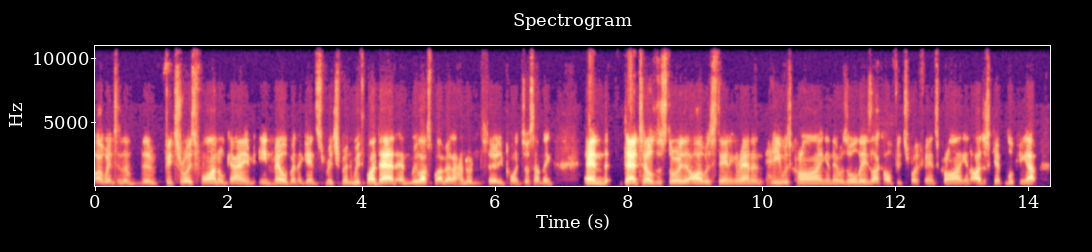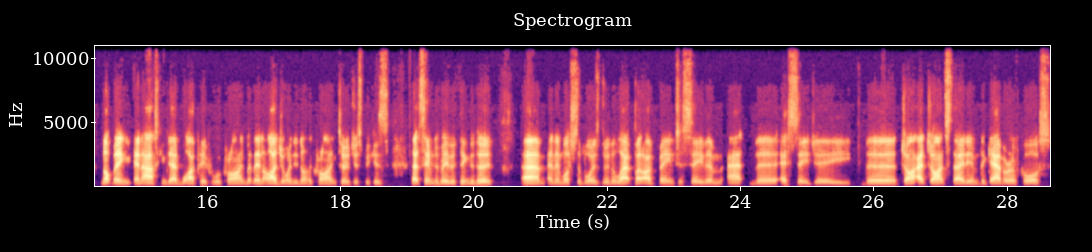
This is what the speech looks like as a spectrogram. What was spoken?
I went to the, the Fitzroy's final game in Melbourne against Richmond with my dad, and we lost by about 130 points or something. And dad tells the story that I was standing around and he was crying, and there was all these like old Fitzroy fans crying, and I just kept looking up, not being and asking dad why people were crying, but then I joined in on the crying too, just because that seemed to be the thing to do. Um, and then watch the boys do the lap. But I've been to see them at the SCG, the at Giant Stadium, the Gabba, of course,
